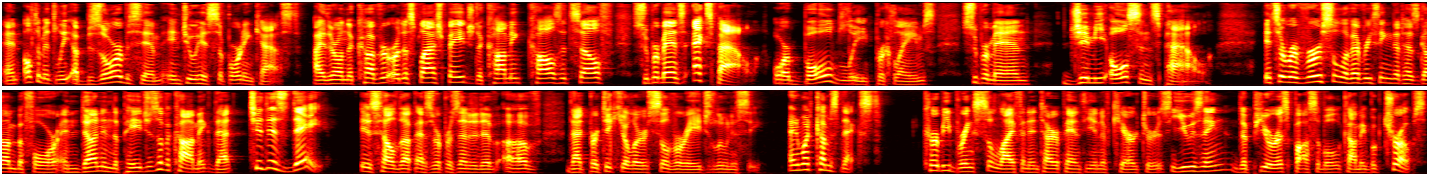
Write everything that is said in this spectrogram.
and ultimately absorbs him into his supporting cast. Either on the cover or the splash page, the comic calls itself Superman's ex-pal, or boldly proclaims Superman Jimmy Olsen's pal. It's a reversal of everything that has gone before and done in the pages of a comic that, to this day, is held up as representative of that particular Silver Age lunacy. And what comes next? Kirby brings to life an entire pantheon of characters using the purest possible comic book tropes.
